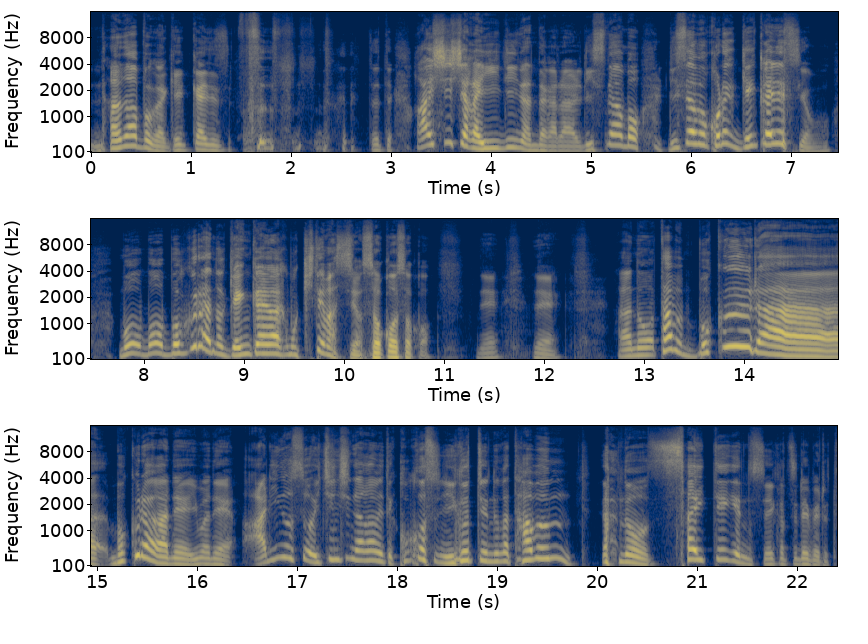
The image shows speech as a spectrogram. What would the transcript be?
7歩が限界です。だって配信者が ED なんだからリスナーもリスナーもこれが限界ですよ。もうもう僕らの限界はもう来てますよ。そこそこ。ね。ね。あの多分僕ら僕らがね今ねアリの巣を一日眺めてココスに行くっていうのが多分 あの最低限の生活レベル。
